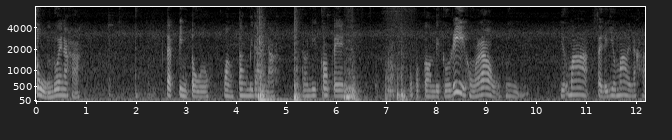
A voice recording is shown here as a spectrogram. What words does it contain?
สูงด้วยนะคะ แต่ปิ่นโตวางตั้งไม่ได้นะ แล้วนี่ก็เป็นอุปกรณ์เบเกอรี่ของเรานี่เยอะมากใส่ได้เยอะมากเลยนะคะ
